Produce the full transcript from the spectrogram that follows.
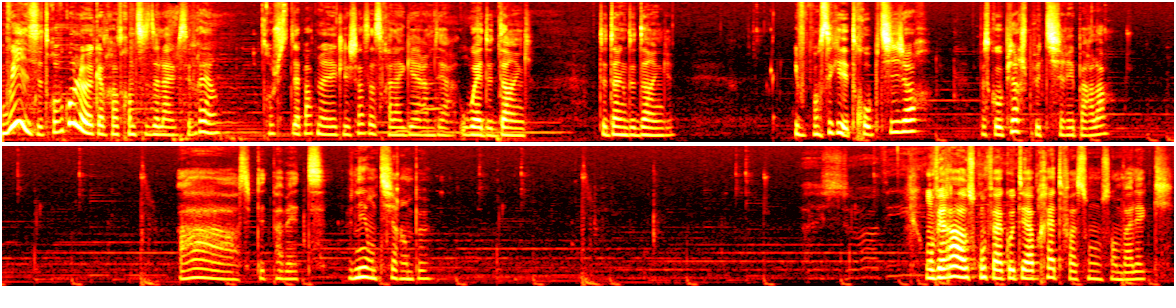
Oui, c'est trop cool le 4h36 de live, c'est vrai. Hein. Trop juste d'appart, mais avec les chats, ça sera la guerre MDR. Ouais, de dingue. De dingue, de dingue. Et vous pensez qu'il est trop petit, genre? Parce qu'au pire, je peux tirer par là. Ah, c'est peut-être pas bête. Venez, on tire un peu. On verra ce qu'on fait à côté après, de toute façon, on s'en balèque.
